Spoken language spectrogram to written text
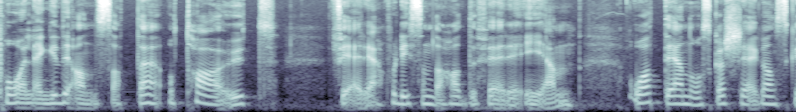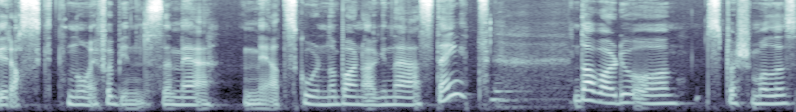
pålegge de ansatte å ta ut ferie for de som da hadde ferie igjen. Og at det nå skal skje ganske raskt nå i forbindelse med, med at skolen og barnehagene er stengt. Da var det jo òg spørsmålet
